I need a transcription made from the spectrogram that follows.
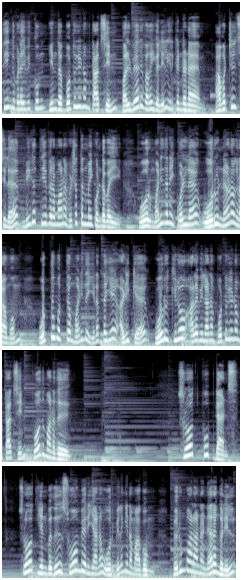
தீங்கு விளைவிக்கும் இந்த பொட்டுலினம் டாக்சின் பல்வேறு வகைகளில் இருக்கின்றன. அவற்றில் சில மிக தீவிரமான விஷத்தன்மை கொண்டவை. ஓர் மனிதனை கொல்ல ஒரு நேனோகிராமும் ஒட்டுமொத்த மனித இனத்தையே அழிக்க ஒரு கிலோ அளவிலான பொட்டுலினம் டாக்ஸின் போதுமானது. Sloth poop dance. ஸ்லோத் என்பது சோம்பேறியான ஓர் விலங்கினமாகும். பெரும்பாலான நேரங்களில்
